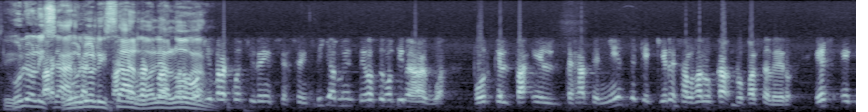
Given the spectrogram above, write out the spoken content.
sí. Julio Para Lizardo. Julio para Lizardo, para dale a Logan. oye, la coincidencia, sencillamente Hostos no tiene agua porque el, pa- el terrateniente que quiere desalojar los, los parceleros es el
